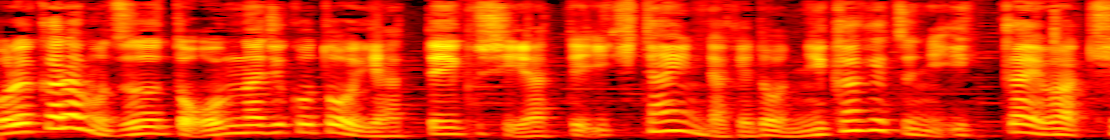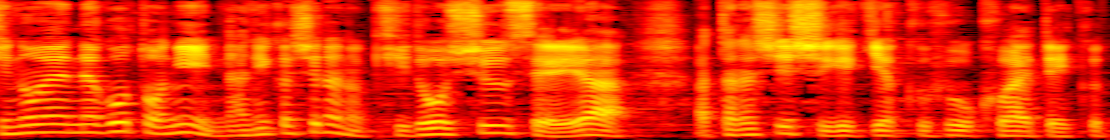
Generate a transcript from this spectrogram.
これからもずっと同じことをやっていくし、やっていきたいんだけど、2ヶ月に1回は気のエネごとに何かしらの軌道修正や新しい刺激や工夫を加えていく。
